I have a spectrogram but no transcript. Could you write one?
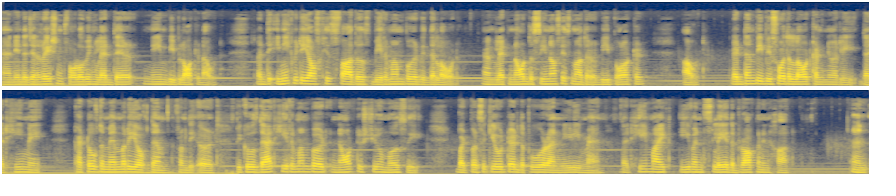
and in the generation following let their name be blotted out. Let the iniquity of his fathers be remembered with the Lord, and let not the sin of his mother be blotted out. Let them be before the Lord continually, that he may cut off the memory of them from the earth, because that he remembered not to shew mercy, but persecuted the poor and needy man, that he might even slay the broken in heart. And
